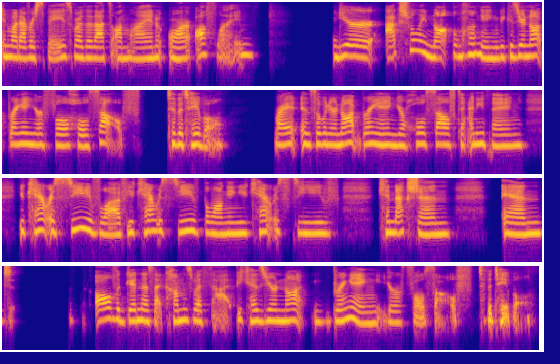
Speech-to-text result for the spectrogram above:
in whatever space, whether that's online or offline, you're actually not belonging because you're not bringing your full whole self to the table. Right. And so when you're not bringing your whole self to anything, you can't receive love. You can't receive belonging. You can't receive connection and all the goodness that comes with that because you're not bringing your full self to the table.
